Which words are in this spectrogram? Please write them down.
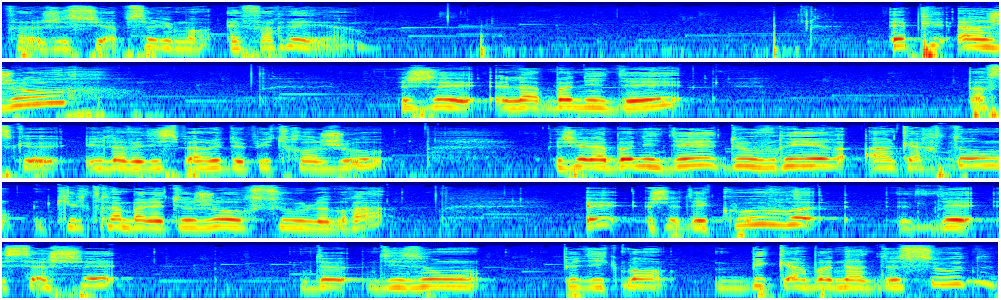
Enfin, je suis absolument effaré. Hein. Et puis un jour, j'ai la bonne idée, parce qu'il avait disparu depuis trois jours, j'ai la bonne idée d'ouvrir un carton qu'il trimballait toujours sous le bras et je découvre des sachets de, disons pudiquement, bicarbonate de soude.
